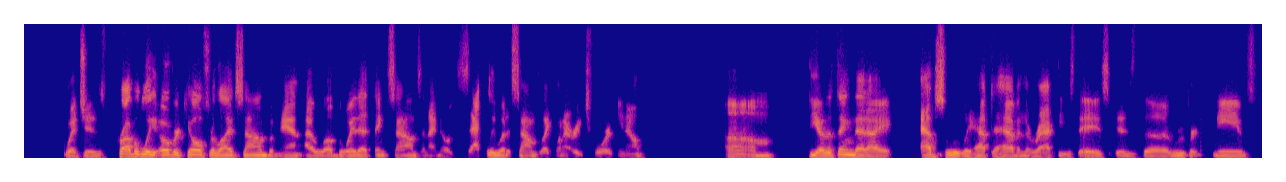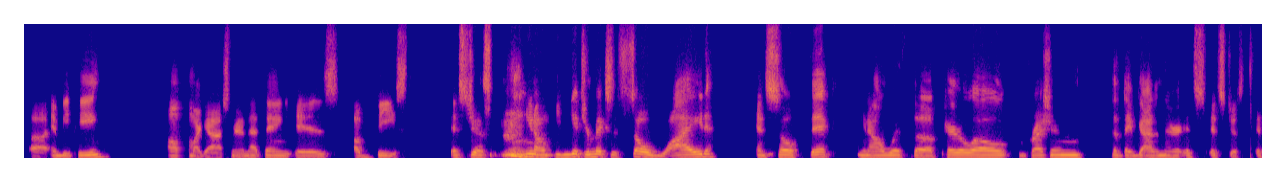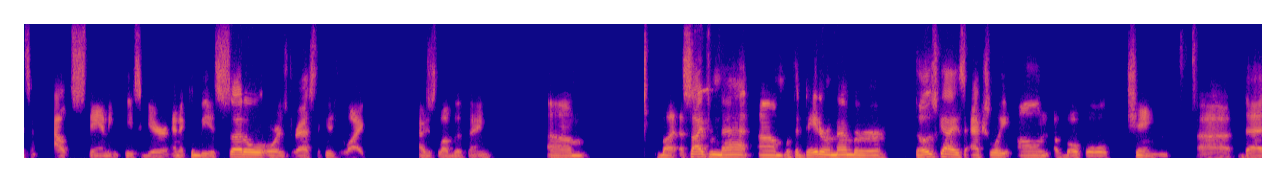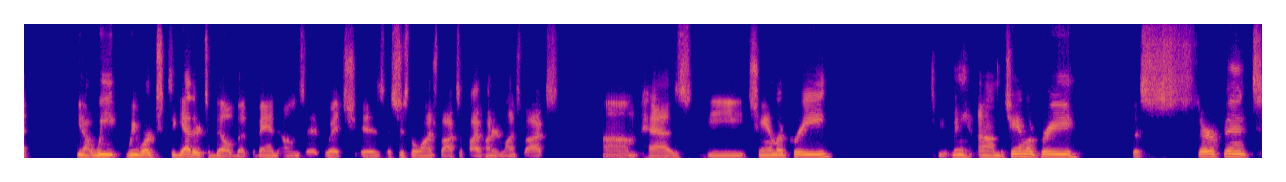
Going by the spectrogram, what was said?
which is probably overkill for live sound, but man, I love the way that thing sounds, and I know exactly what it sounds like when I reach for it. You know. Um, the other thing that I absolutely have to have in the rack these days is the Rupert Neve uh, MBP. Oh my gosh, man, that thing is a beast. It's just, you know, you can get your mixes so wide and so thick, you know, with the parallel compression that they've got in there. It's it's just it's an outstanding piece of gear, and it can be as subtle or as drastic as you like. I just love the thing. Um, but aside from that, um, with A Day to Remember, those guys actually own a vocal chain uh, that you know, we we worked together to build, but the band owns it, which is it's just a lunchbox, a 500 lunchbox. Um, has the Chandler pre, excuse me, um, the Chandler pre, the Serpent.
